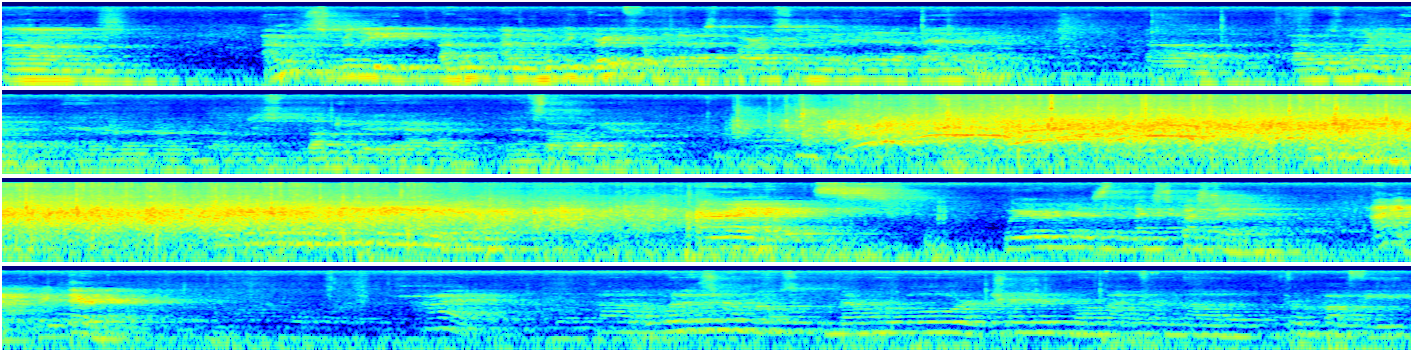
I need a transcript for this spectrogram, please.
Um, I'm just really, I'm, I'm really grateful that I was part of something that ended up mattering. Uh, I was one of them, and I'm, I'm, I'm just lucky that it happened, and that's all I got. Thank you. All right. Where is the next question? Hi, right there. Hi. Uh, what is your most memorable or treasured moment from the from Buffy?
